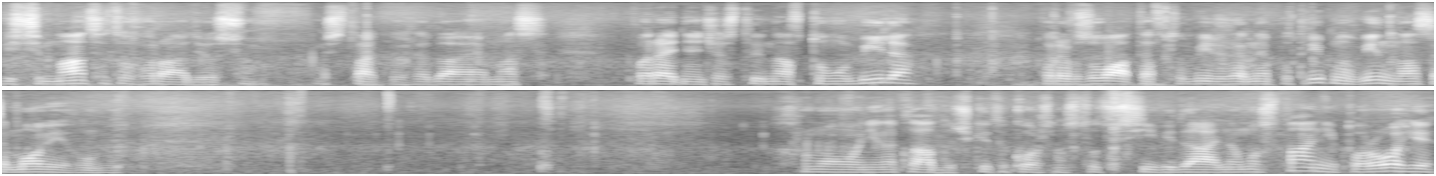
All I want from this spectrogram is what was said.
18-го радіусу. Ось так виглядає у нас передня частина автомобіля. Перевзувати автомобіль вже не потрібно, він на зимовій гумі. Хромовані накладочки також у нас тут всі в ідеальному стані, пороги,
